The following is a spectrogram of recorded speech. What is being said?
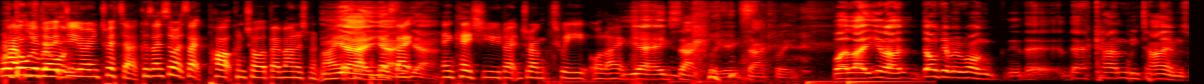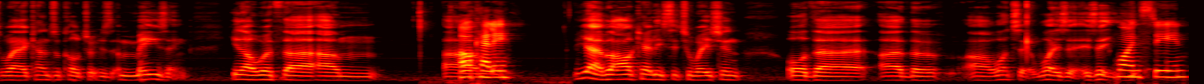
Well, don't you don't wrong. do your own Twitter? Because I saw it's like part controlled by management, right? Yeah, because, yeah, like, yeah. In case you like drunk tweet or like. Yeah, exactly, exactly. But like you know, don't get me wrong. There, there can be times where cancel culture is amazing. You know, with uh, um, oh, Kelly. yeah, the R. Kelly situation, or the uh, the uh, what's it? What is it? Is it Weinstein.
